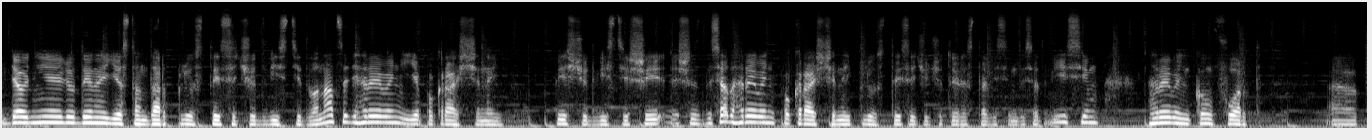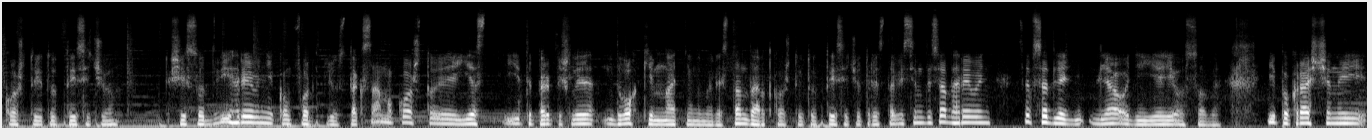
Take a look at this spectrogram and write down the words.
Для однієї людини є стандарт плюс 1212 гривень, є покращений 1260 гривень, покращений плюс 1488 гривень, комфорт е, коштує тут 1602 гривні, комфорт плюс так само коштує. Є, і тепер пішли двохкімнатні номери. Стандарт коштує тут 1380 гривень. Це все для, для однієї особи. І покращений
